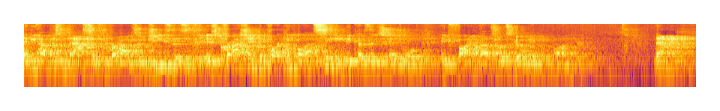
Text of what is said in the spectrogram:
and you have this massive crowd. So Jesus is crashing the parking lot scene because they scheduled a fight. That's what's going on here. Now,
